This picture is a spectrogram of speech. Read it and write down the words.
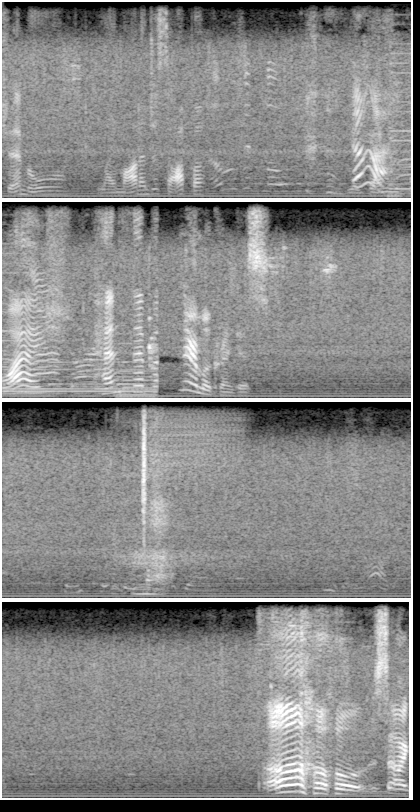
Shemu, Laimana de Sapa. Yagami Buaish, Penthip. Nermocrancus. Oh, sorry.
